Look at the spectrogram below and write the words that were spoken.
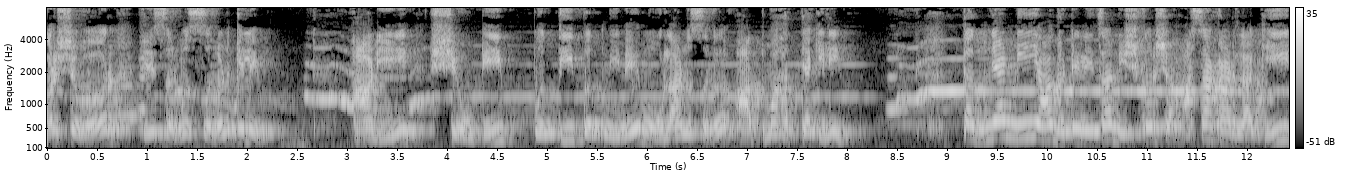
वर्षभर हे सर्व सहन केले. आणि शेवटी पती पत्नीने मुलांसह आत्महत्या केली. तज्ञांनी या घटनेचा निष्कर्ष असा काढला की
